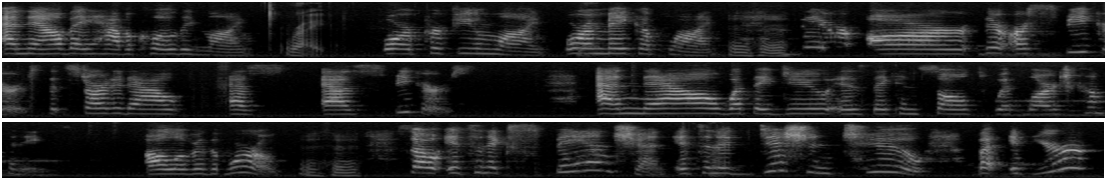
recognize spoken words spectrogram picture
And now they have a clothing line Right. or a perfume line or a makeup line. Mhm. There are there are speakers that started out as as speakers. And now what they do is they consult with large companies all over the world. Mhm. So it's an expansion, it's an addition to. But if you're,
